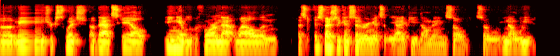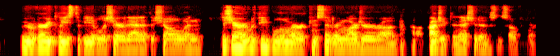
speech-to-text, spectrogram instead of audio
uh, matrix switch of that scale being able to perform that well, and especially considering it's in the IP domain. So so you know we we were very pleased to be able to share that at the show and to share it with people who are considering larger uh, uh, project initiatives and so forth.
